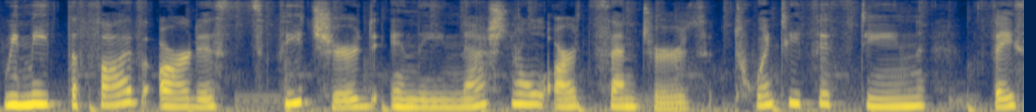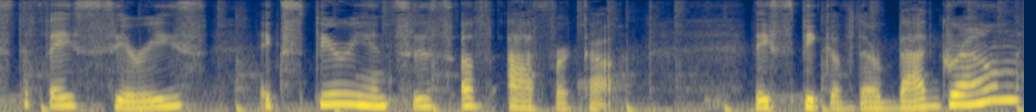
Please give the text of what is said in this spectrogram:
we meet the five artists featured in the National Art Center's 2015 face to face series, Experiences of Africa. They speak of their background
